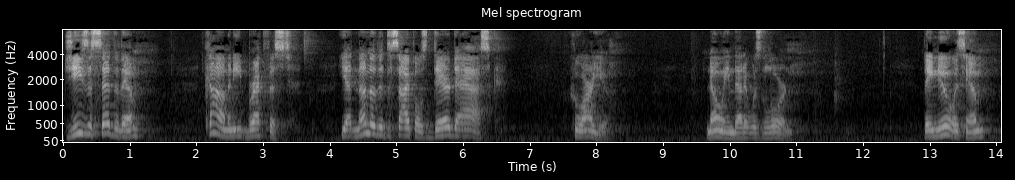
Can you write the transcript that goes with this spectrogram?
Jesus said to them, Come and eat breakfast. Yet none of the disciples dared to ask, Who are you? knowing that it was the Lord. They knew it was him,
